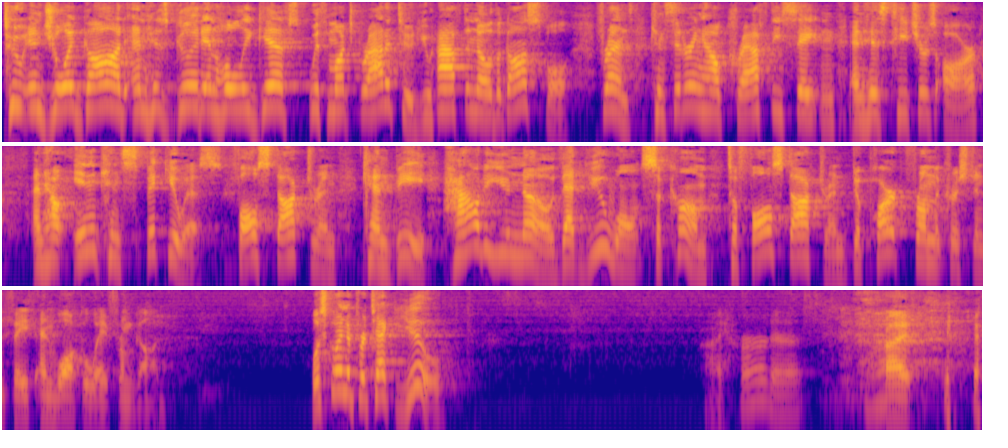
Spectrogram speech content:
to enjoy God and his good and holy gifts with much gratitude. You have to know the gospel. Friends, considering how crafty Satan and his teachers are, and how inconspicuous false doctrine can be, how do you know that you won't succumb to false doctrine, depart from the Christian faith, and walk away from God? What's going to protect you? I heard it. Right.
